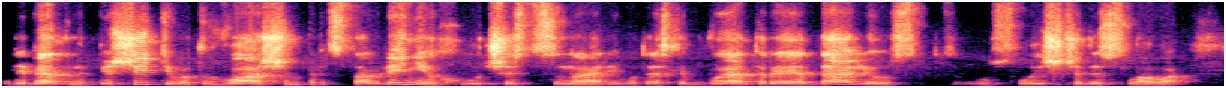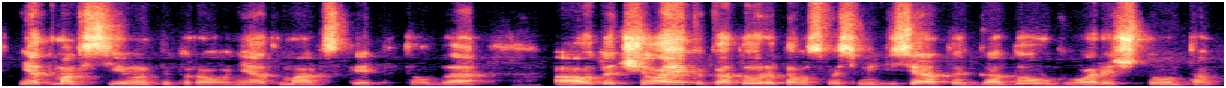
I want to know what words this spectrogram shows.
Ребят, напишите вот в вашем представлении худший сценарий. Вот если бы вы от Рэя Дали услышали слова, не от Максима Петрова, не от Макс Capital, да, а вот от человека, который там с 80-х годов говорит, что он там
